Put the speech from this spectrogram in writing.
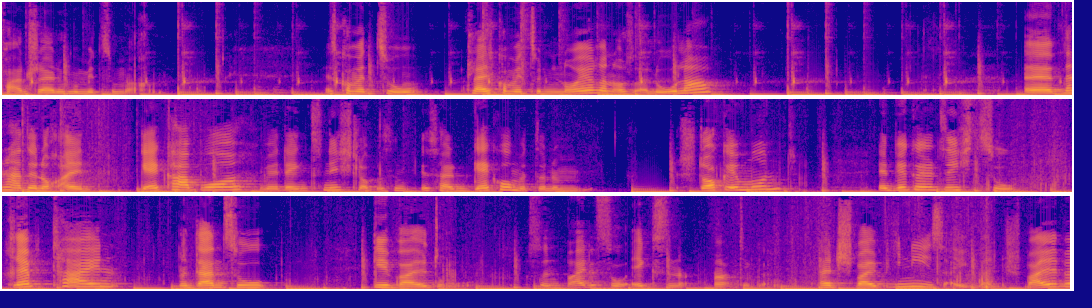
Veranstaltungen mitzumachen. Jetzt kommen wir zu. Gleich kommen wir zu den neueren aus Alola. Ähm, dann hat er noch ein Gekabor. Wer denkt es nicht? Ich glaube, es ist halt ein Gecko mit so einem Stock im Mund. Entwickelt sich zu Reptile und dann zu Gewaldro. Sind beides so Echsenartige. Ein Schwalbini ist eigentlich eine Schwalbe,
